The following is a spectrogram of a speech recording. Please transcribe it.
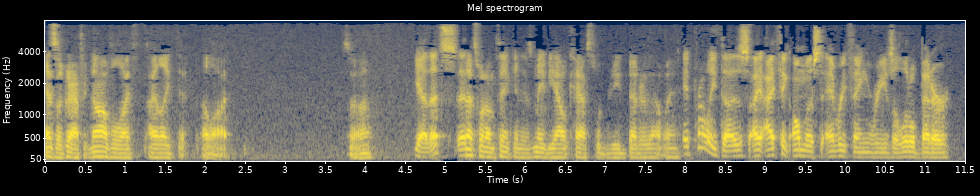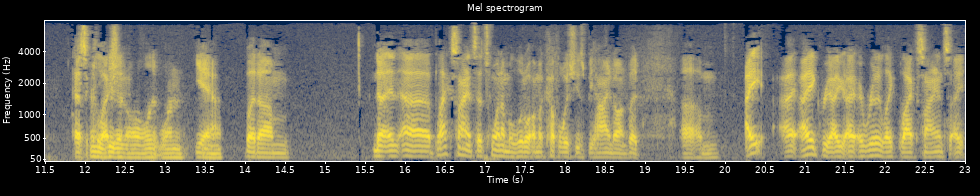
as a graphic novel, I I liked it a lot. So Yeah, that's that, that's what I'm thinking is maybe Outcast would read better that way. it. Probably does. I, I think almost everything reads a little better as a When collection. all at one. Yeah. But um, no, and uh, Black Science. That's one I'm a little. I'm a couple issues behind on, but um, I, I I agree. I I really like Black Science. I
